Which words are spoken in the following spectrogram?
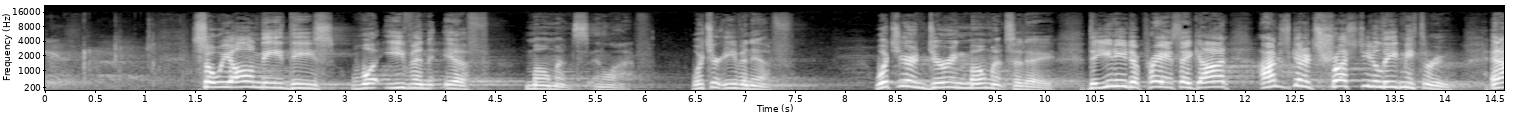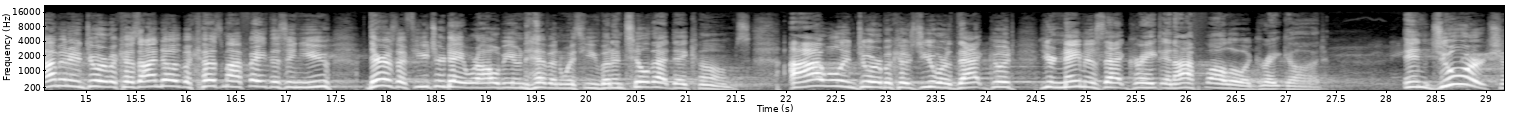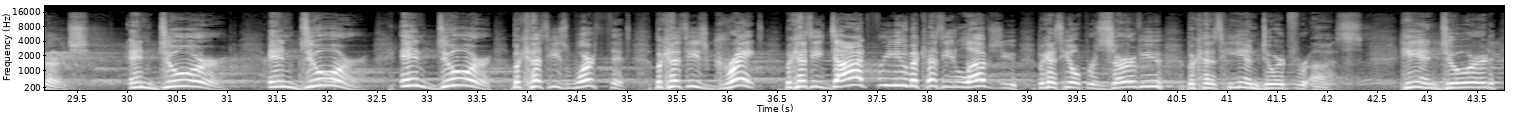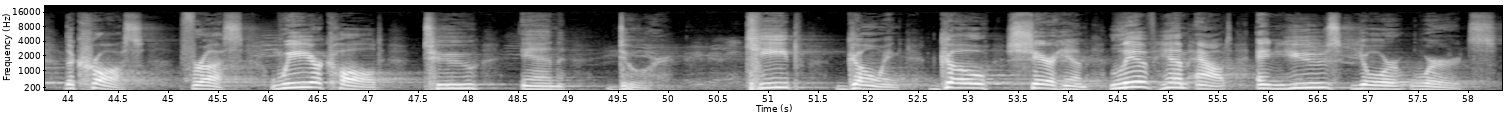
So we all need these what even if moments in life. What's your even if? What's your enduring moment today that you need to pray and say, God, I'm just going to trust you to lead me through. And I'm going to endure because I know because my faith is in you, there is a future day where I will be in heaven with you. But until that day comes, I will endure because you are that good, your name is that great, and I follow a great God. Endure, church. Endure. Endure. Endure because he's worth it, because he's great, because he died for you, because he loves you, because he'll preserve you, because he endured for us. He endured the cross for us. We are called to endure. Keep going. Go share him. Live him out and use your words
